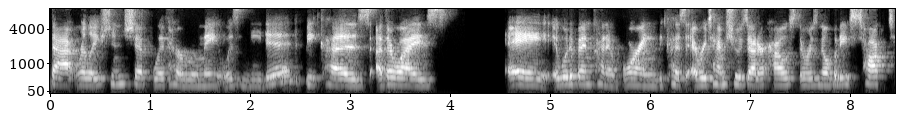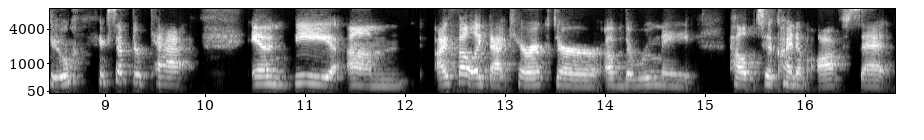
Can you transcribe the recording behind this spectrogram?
that relationship with her roommate was needed because otherwise a it would have been kind of boring because every time she was at her house there was nobody to talk to except her cat. And b um, i felt like that character of the roommate helped to kind of offset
